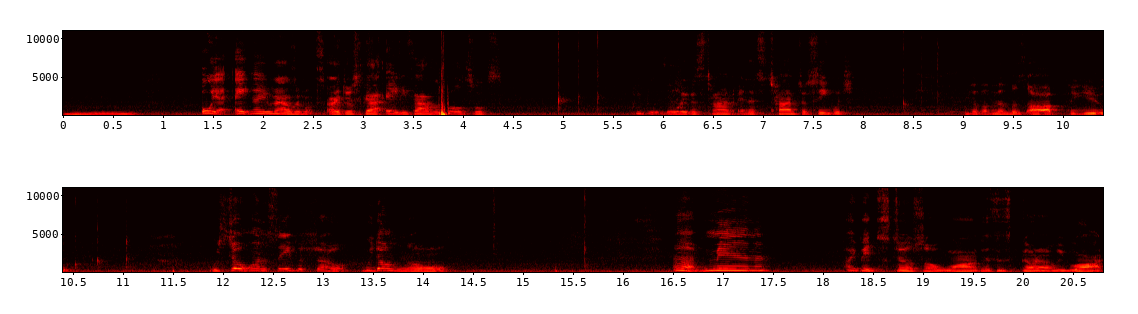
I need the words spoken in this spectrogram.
Hmm. Oh yeah, eight ninety thousand votes. I just got eighty thousand votes. People voted this time, and it's time to see which of the members are up to you. We still want to save the show. We don't know. Oh man, I've been still so long. This is gonna be long.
